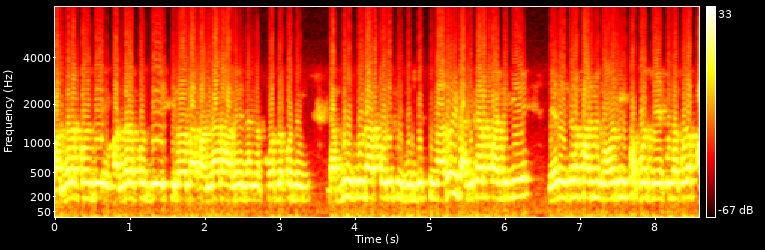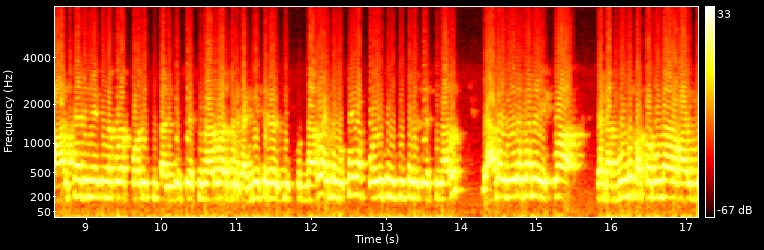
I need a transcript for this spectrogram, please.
వందల కొద్ది వందల కొద్ది కిలోల బంగారం అదేవిధంగా కోట్ల కొద్ది డబ్బులు కూడా పోలీసులు గుర్తిస్తున్నారు. ఇటు అధికార పార్టీకి వేరే ఇతర పార్టీలకు ఎవరికి సపోర్ట్ చేయకుండా కూడా పాల్చాటి లేకుండా కూడా పోలీసులు తనిఖీ చేస్తున్నారు. వారి కఠిన చర్యలు తీసుకుంటున్నారు. అయితే ముఖ్యంగా పోలీసులు సూచనలు చేస్తున్నారు. యాభై వేల కన్నా ఎక్కువ డబ్బు డబ్బులు తప్పకుండా వారికి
